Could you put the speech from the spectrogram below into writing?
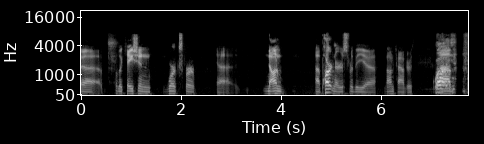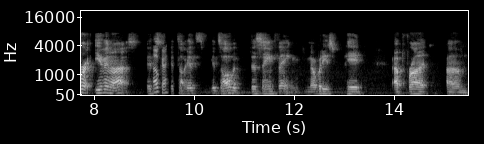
uh, publication works for uh, non uh, partners for the uh, non founders. Well, um, for even us, it's, okay. It's it's it's all the, the same thing. Nobody's paid up front. Um,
